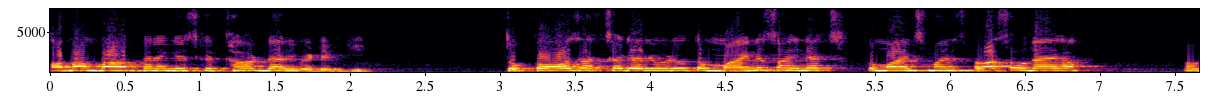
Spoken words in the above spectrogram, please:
अब हम बात करेंगे इसके थर्ड डेरिवेटिव की। तो कॉज एक्स का डेरिवेटिव तो माइनस साइन एक्स तो माइनस माइनस प्लस हो जाएगा। तो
